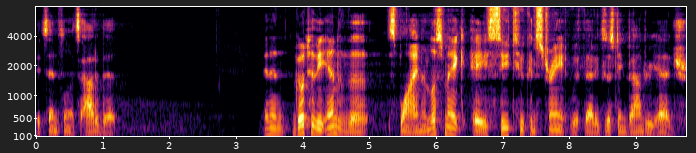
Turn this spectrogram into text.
its influence out a bit. And then go to the end of the spline and let's make a C2 constraint with that existing boundary edge.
